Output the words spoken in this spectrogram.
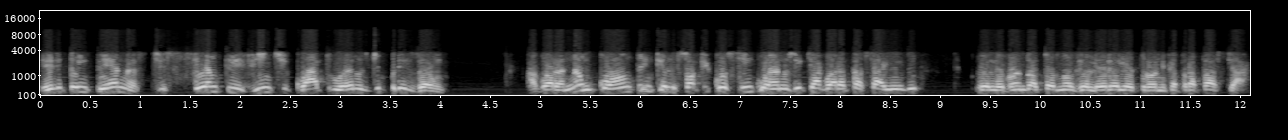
Ele tem penas de 124 anos de prisão. Agora, não contem que ele só ficou cinco anos e que agora está saindo, eh, levando a tornozeleira eletrônica para passear,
